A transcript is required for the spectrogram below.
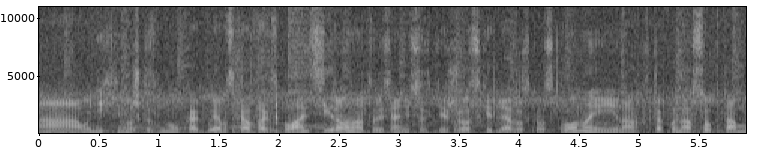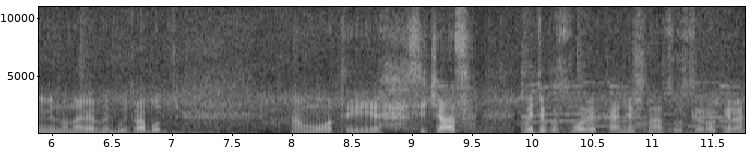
а у них немножко, ну, как бы я бы сказал так, сбалансировано, то есть они все-таки жесткие для жесткого склона, и на, такой носок там именно, наверное, будет работать. Вот, и сейчас в этих условиях, конечно, отсутствие рокера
